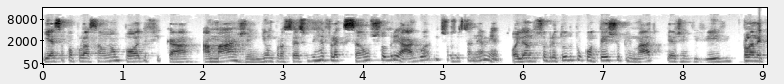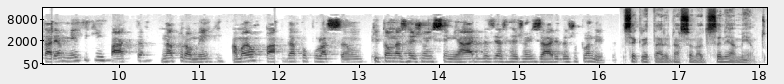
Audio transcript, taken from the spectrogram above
E essa população não pode ficar à margem de um processo de reflexão sobre água e sobre saneamento, olhando sobretudo para o contexto climático que a gente vive planetariamente e que impacta naturalmente a maior parte da população que estão nas regiões semiáridas e as regiões áridas do planeta. Secretário Nacional de Saneamento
